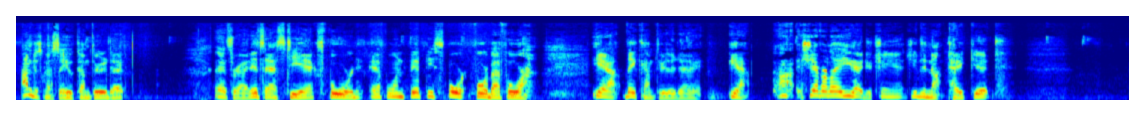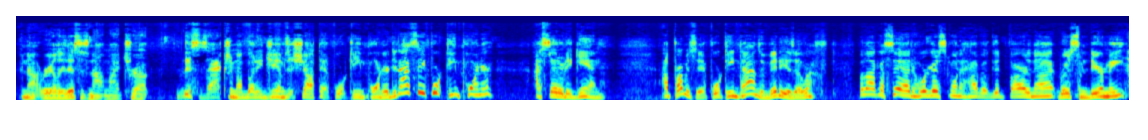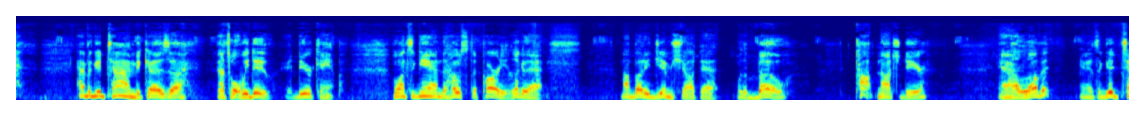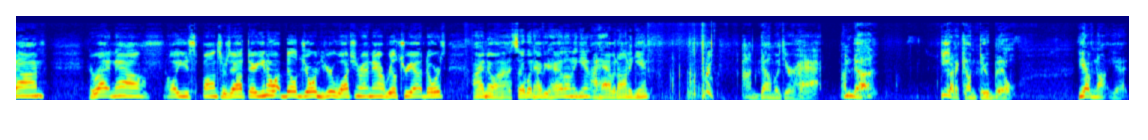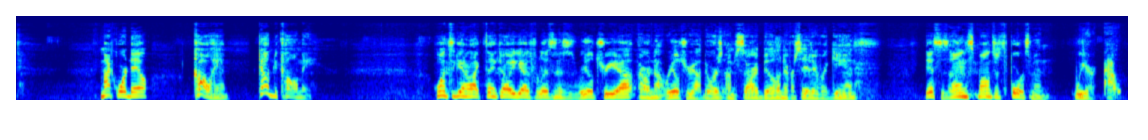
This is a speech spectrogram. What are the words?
I'm just going to say who come through today. That's right. It's STX Ford F-150 Sport 4x4. Yeah, they come through today. Yeah. Uh, Chevrolet, you had your chance. You did not take it. Not really. This is not my truck. This is actually my buddy Jim's that shot that 14 pointer. Did I say 14 pointer? I said it again. I'll probably say it 14 times the video's over. But like I said, we're just going to have a good fire tonight, roast some deer meat, have a good time because uh, that's what we do at deer camp. Once again, the host of the party, look at that. My buddy Jim shot that with a bow, top-notch deer, and I love it, and it's a good time. Right now, all you sponsors out there, you know what, Bill Jordan, you're watching right now, Realtree Outdoors. I know, I said, what, have your hat on again? I have it on again. I'm done with your hat. I'm done. You got to come through, Bill. You have not yet. Mike Waddell, call him. Tell him to call me. Once again, I'd like to thank all you guys for listening. This is Realtree Out, or not Realtree Outdoors. I'm sorry, Bill. I'll never say it ever again. This is Unsponsored Sportsman. We are out.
